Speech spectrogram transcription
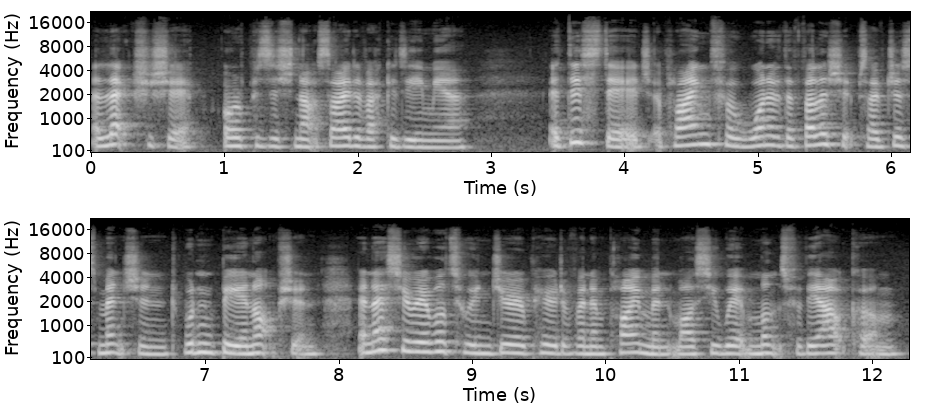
a lectureship, or a position outside of academia. At this stage, applying for one of the fellowships I've just mentioned wouldn't be an option unless you're able to endure a period of unemployment whilst you wait months for the outcome.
